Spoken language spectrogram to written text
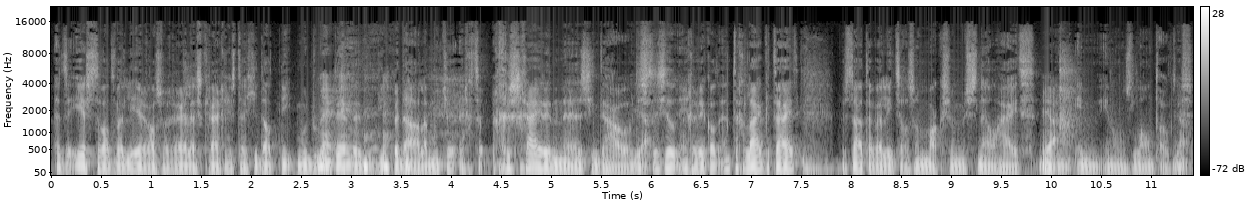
het eerste wat we leren als we rijles krijgen is dat je dat niet moet doen. Nee. Die- pedalen moet je echt gescheiden eh, zien te houden. Dus Ja. het is heel ingewikkeld. En tegelijkertijd bestaat er wel iets als een maximumsnelheid Ja. in, in ons land ook. Dus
